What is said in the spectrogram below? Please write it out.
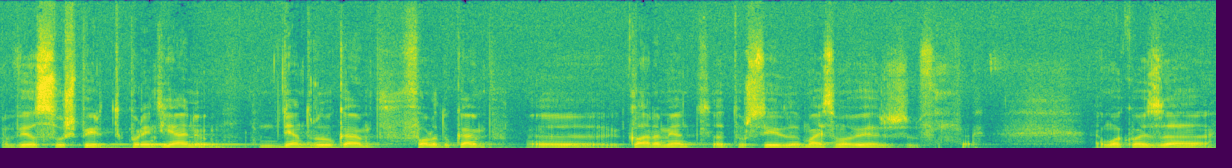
Vê-se o espírito corintiano dentro do campo, fora do campo. Uh, claramente, a torcida, mais uma vez, é uma coisa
